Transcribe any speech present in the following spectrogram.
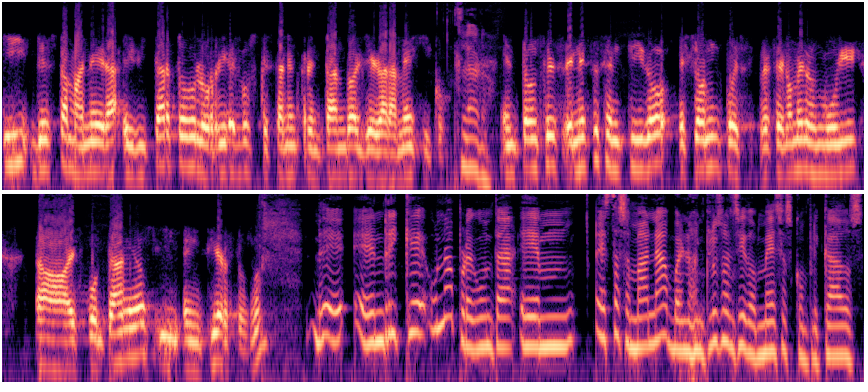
y de esta manera evitar todos los riesgos que están enfrentando al llegar a México. Claro. Entonces, en ese sentido, son pues fenómenos muy uh, espontáneos y, e inciertos, ¿no? Eh, Enrique, una pregunta. Eh, esta semana, bueno, incluso han sido meses complicados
